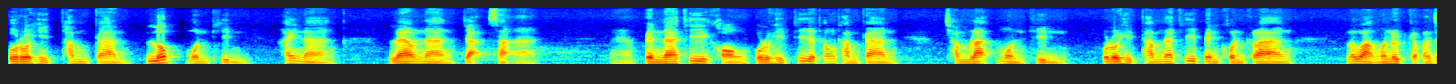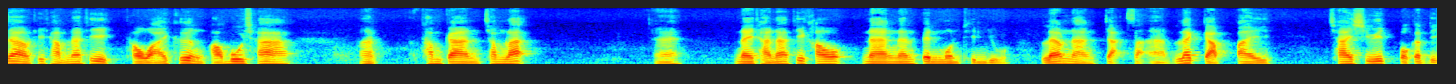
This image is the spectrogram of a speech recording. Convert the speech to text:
ปุโรหิตทำการลบมนทินให้นาง แล้วนางจะสะอาดนะเป็นหน้าที่ของปุโรหิตที่จะต้องทำการชำระมนทินปุโรหิตทำหน้าที่เป็นคนกลาง ระหว่างมนุษย์กับพระเจ้าที่ทำหน้าที่ถวายเครื่องเผาบูชาอ่าทำการชำระนะในฐานะที่เขานางนั้นเป็นมนทินอยู่ แล้วนางจะสะอาดและกลับไปใช้ชีวิตปกติ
